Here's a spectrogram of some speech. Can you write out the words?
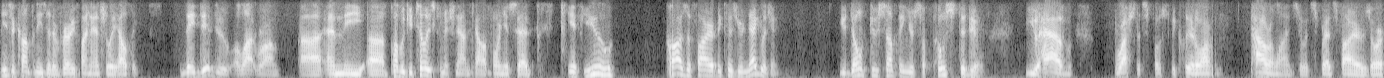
these are companies that are very financially healthy. They did do a lot wrong, uh, and the uh, Public Utilities Commission out in California said if you cause a fire because you're negligent, you don't do something you're supposed to do. You have brush that's supposed to be cleared along power lines so it spreads fires, or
